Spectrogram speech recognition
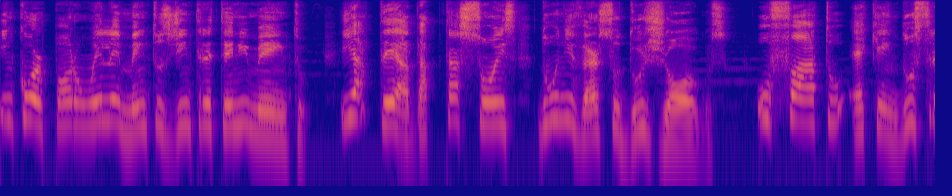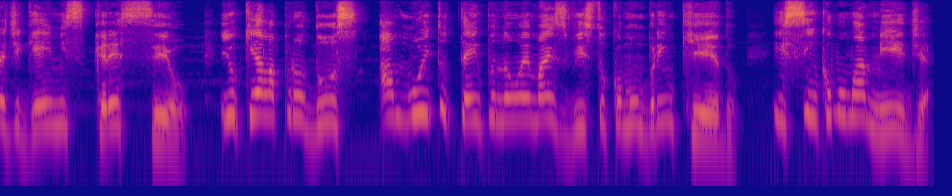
incorporam elementos de entretenimento e até adaptações do universo dos jogos. O fato é que a indústria de games cresceu e o que ela produz há muito tempo não é mais visto como um brinquedo, e sim como uma mídia,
